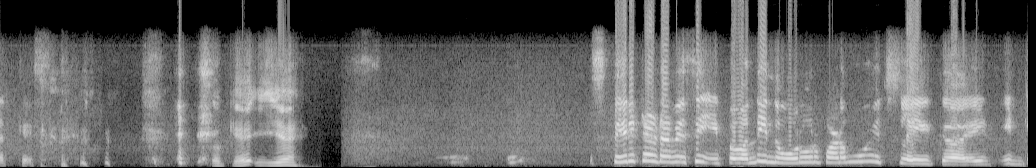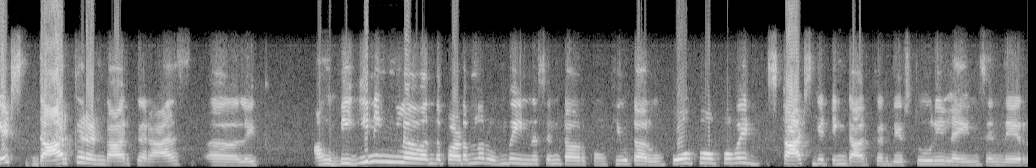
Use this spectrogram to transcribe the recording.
that case okay ஏன்? ஸ்பிரிட்டட் அவே சி இப்போ வந்து இந்த ஒரு ஒரு படமும் it's like it gets darker and darker as like அவங்க பிகினிங்ல வந்த படம்லாம் ரொம்ப இன்னசென்ட்டா இருக்கும் கியூட்டா இருக்கும். போ போ போவே starts getting darker their story lines and their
